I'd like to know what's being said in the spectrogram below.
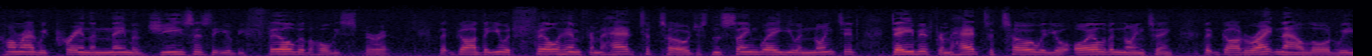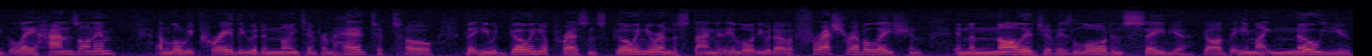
Conrad, we pray in the name of Jesus that you would be filled with the Holy Spirit. That, God, that you would fill him from head to toe, just in the same way you anointed David from head to toe with your oil of anointing. That, God, right now, Lord, we lay hands on him. And Lord, we pray that you would anoint him from head to toe, that he would go in your presence, go in your understanding, that, Lord, he would have a fresh revelation in the knowledge of his Lord and Savior, God, that he might know you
